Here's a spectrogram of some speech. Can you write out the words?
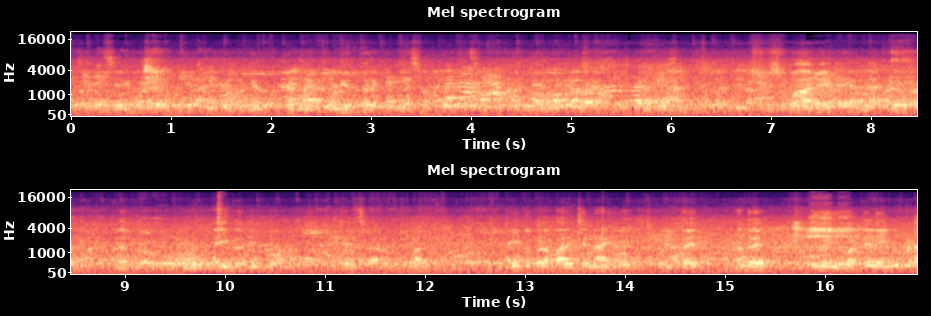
ಅದರಲ್ಲಿ ಸೇರಿಕೊಂಡು ಬೆಳೆಸುವಂಥ ಶುಭ ಅದನ್ನು ಐದು ದೀಪವನ್ನು ಐದು ಕೂಡ ಭಾರಿ ಚೆನ್ನಾಗಿ ಕುಡಿತಾ ಇದೆ ಅಂದರೆ ಇದು ಈ ಹೊಟ್ಟೆಯಲ್ಲಿ ಇನ್ನೂ ಕೂಡ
